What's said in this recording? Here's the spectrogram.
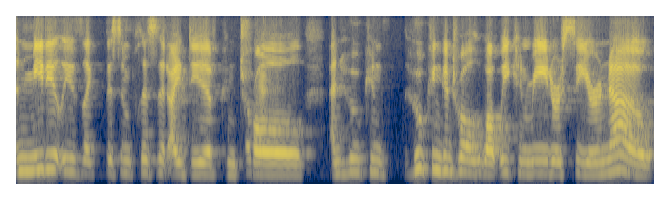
immediately is like this implicit idea of control okay. and who can who can control what we can read or see or know.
